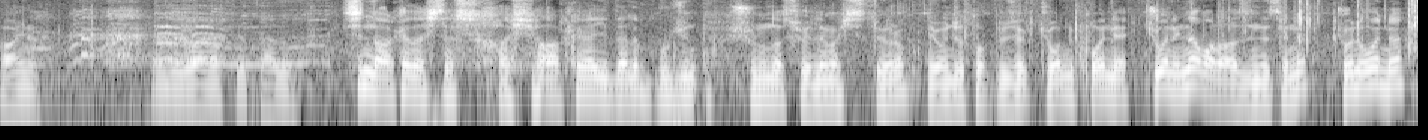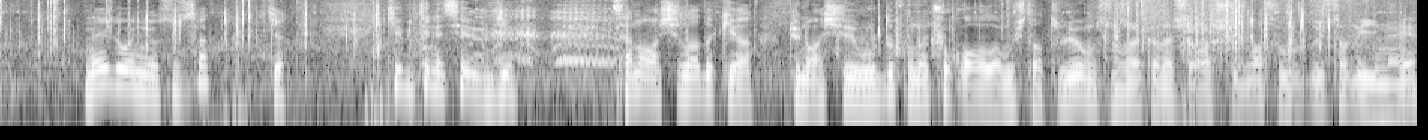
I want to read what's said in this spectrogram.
Aynen. Bence gayet yeterli. Şimdi arkadaşlar aşağı arkaya gidelim. Bugün şunu da söylemek istiyorum. Yonca toplayacak. Johnny o ne? Johnny ne var ağzında senin? Johnny o ne? Neyle oynuyorsun sen? Gel. Gel bir tane seveyim gel. Seni aşıladık ya. Dün aşıyı vurduk buna çok ağlamıştı. Hatırlıyor musunuz arkadaşlar? Aşıyı nasıl vurduysak iğneyi.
